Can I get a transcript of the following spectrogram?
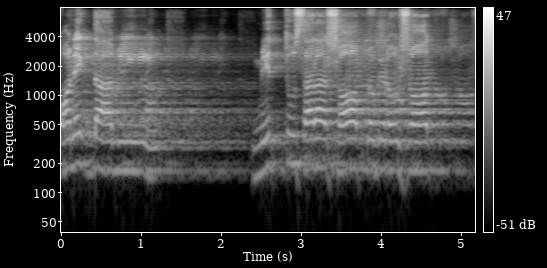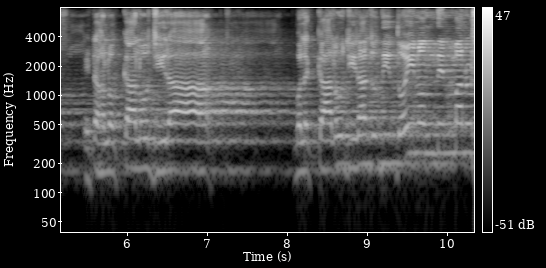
অনেক দামি। মৃত্যু সারা সব রোগের ঔষধ। এটা হলো কালো জিরা। বলে, কালো জিরা যদি দৈনন্দিন মানুষ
